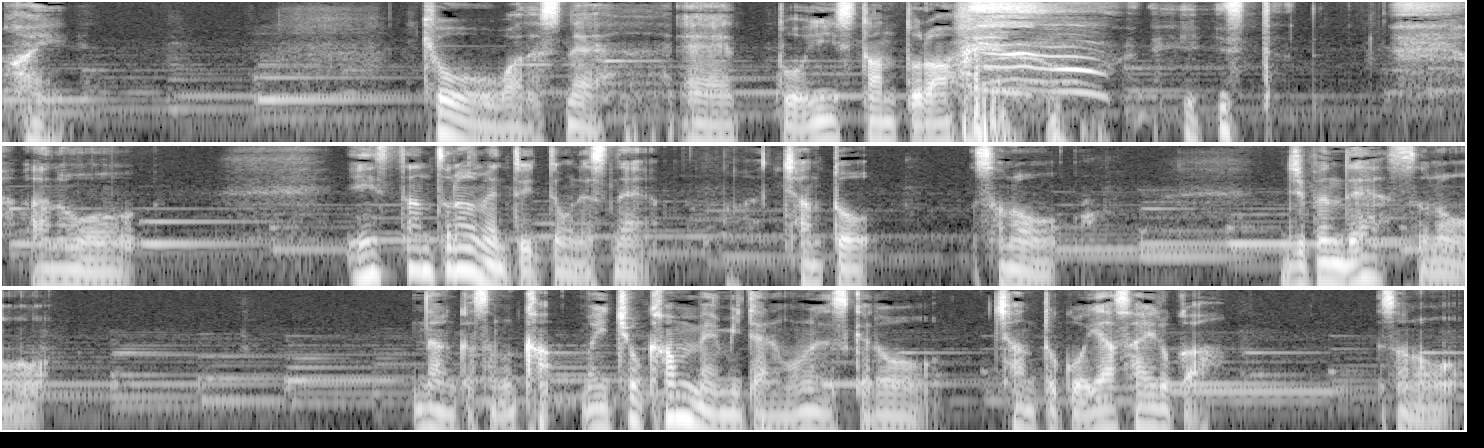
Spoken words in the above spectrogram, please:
はい。今日はですねえー、っとインスタントラーメン。インスタント。あのインスタントラーメンといってもですねちゃんとその自分でそのなんかそのか、まあ、一応乾麺みたいなものですけどちゃんとこう野菜とかその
